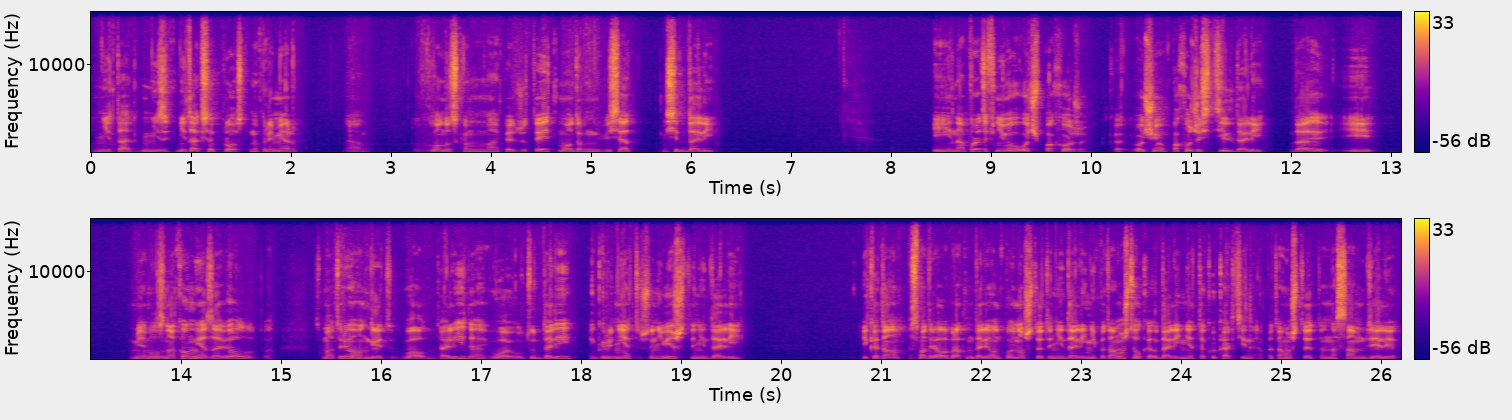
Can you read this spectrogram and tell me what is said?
Не так, не, не так все просто. Например, а, в лондонском, опять же, Tate Modern висят, висит Дали. И напротив него очень похоже, очень похожий стиль Дали. Да? И у меня был знакомый, я завел смотрю, он говорит, вау, Дали, да, вау, вот тут Дали. Я говорю, нет, ты что, не видишь, это не Дали. И когда он посмотрел обратно Дали, он понял, что это не Дали не потому, что у Дали нет такой картины, а потому что это на самом деле,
